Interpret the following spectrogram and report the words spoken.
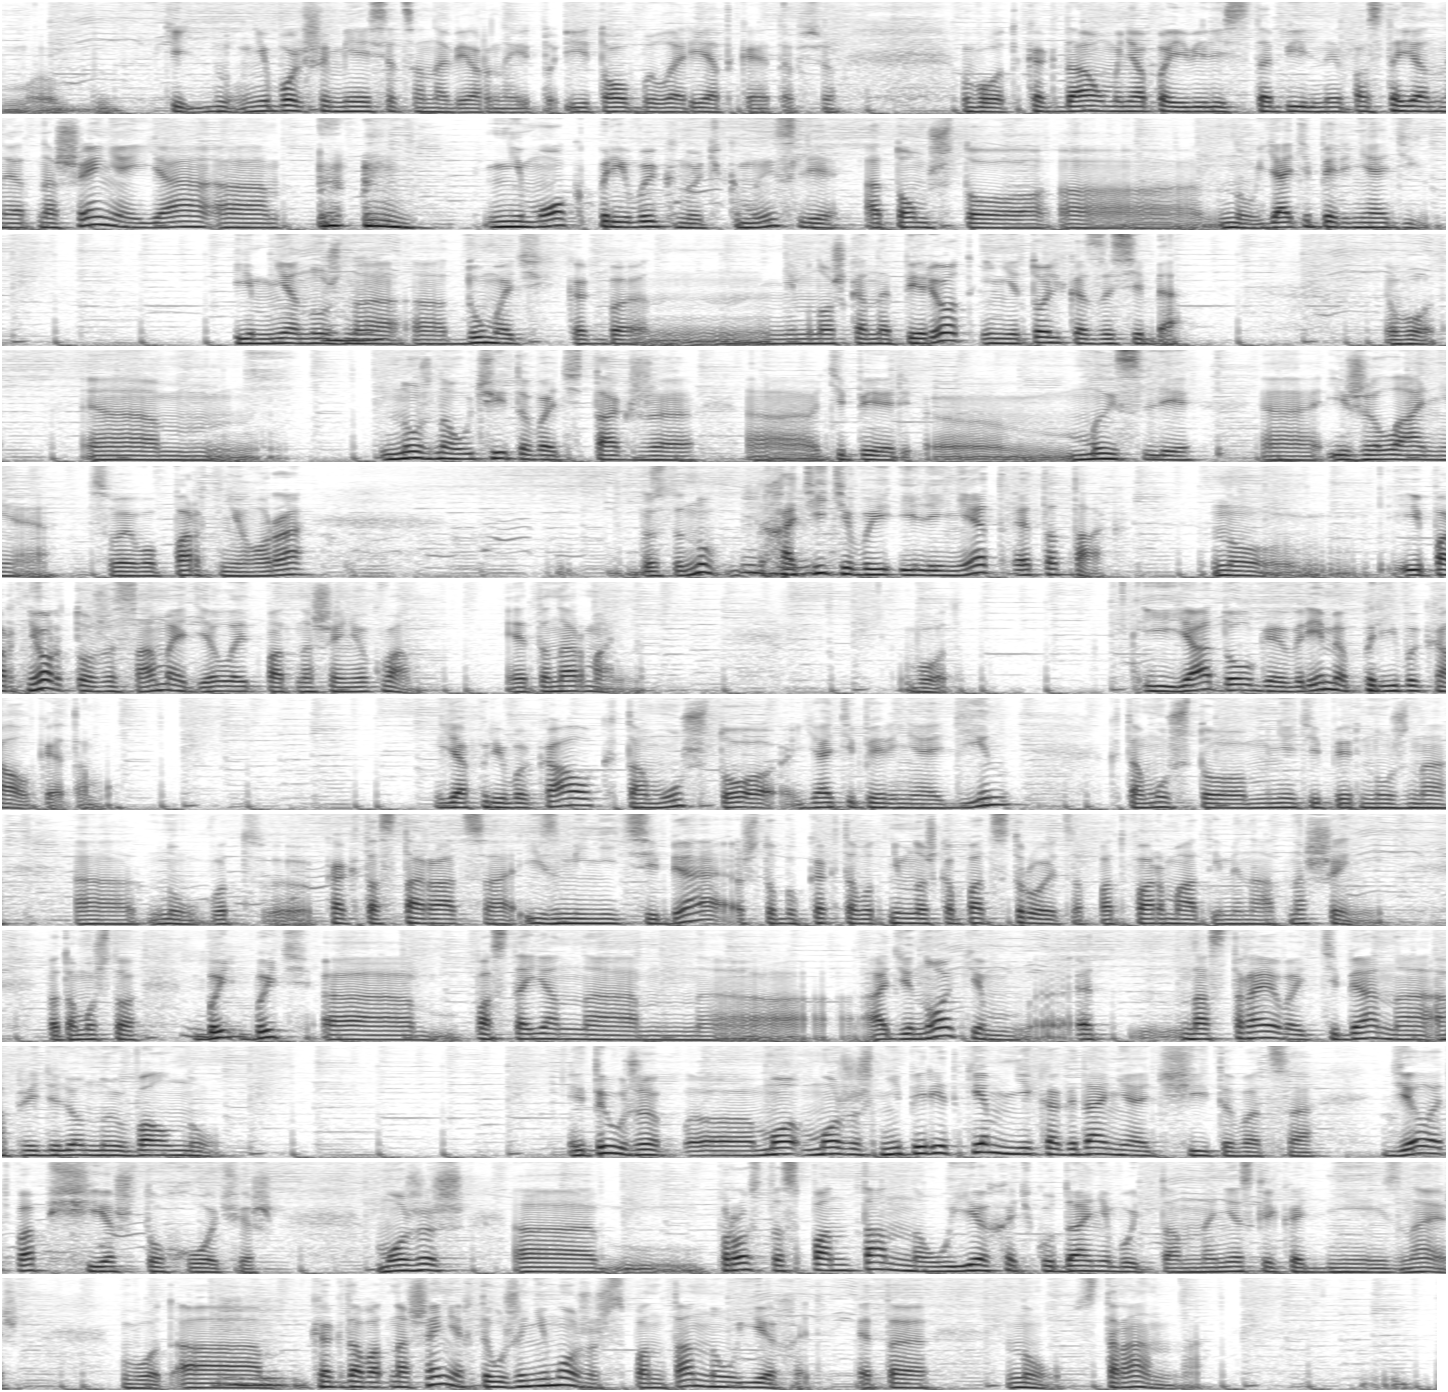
э, ну, не больше месяца, наверное, и то, и то было редко это все. Вот, когда у меня появились стабильные, постоянные отношения, я э, не мог привыкнуть к мысли о том, что, э, ну, я теперь не один и мне нужно mm-hmm. думать как бы немножко наперед и не только за себя. Вот. Эм, нужно учитывать также э, теперь э, мысли э, и желания своего партнера. Просто, ну, mm-hmm. хотите вы или нет, это так. Ну, и партнер то же самое делает по отношению к вам. Это нормально. Вот. И я долгое время привыкал к этому я привыкал к тому, что я теперь не один, к тому, что мне теперь нужно, э, ну, вот, э, как-то стараться изменить себя, чтобы как-то вот немножко подстроиться под формат именно отношений. Потому что быть, быть э, постоянно э, одиноким э, настраивает тебя на определенную волну. И ты уже э, можешь ни перед кем никогда не отчитываться, делать вообще что хочешь можешь э, просто спонтанно уехать куда-нибудь там на несколько дней, знаешь. Вот. А mm-hmm. когда в отношениях ты уже не можешь спонтанно уехать. Это, ну, странно.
